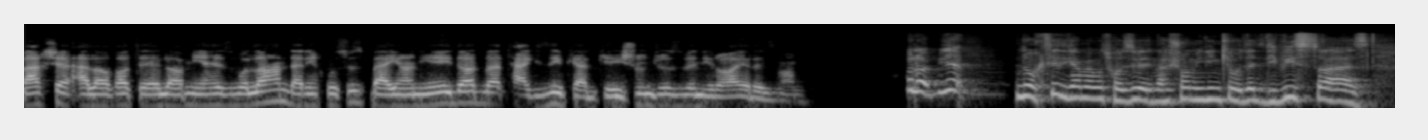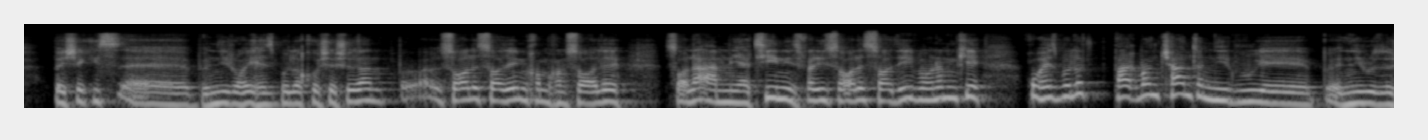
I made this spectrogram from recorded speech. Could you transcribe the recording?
بخش علاقات اعلامی حزب الله هم در این خصوص بیانیه ای داد و تکذیب کرد که ایشون جزو نیروهای رزوان بود حالا یه نکته دیگه هم توضیح بدیم شما میگین که حدود 200 تا از به شکلی نیروهای حزب الله کشته شدن. سوال ساده می‌خوام می‌خوام سوال سوال امنیتی نیست ولی سوال ساده ای به اونم که خب حزب الله تقریبا چند تا نیروی نیرو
